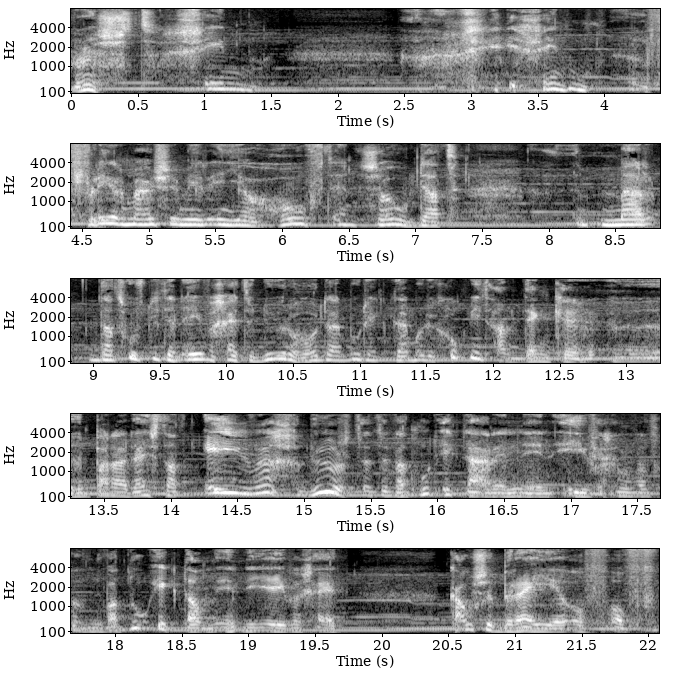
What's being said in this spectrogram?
Rust. Geen, geen vleermuizen meer in je hoofd en zo. Dat, maar dat hoeft niet een eeuwigheid te duren hoor. Daar moet ik, daar moet ik ook niet aan denken. Eh, een paradijs dat eeuwig duurt. Wat moet ik daarin in eeuwig? Wat, wat, wat doe ik dan in die eeuwigheid? Kousen breien of. of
